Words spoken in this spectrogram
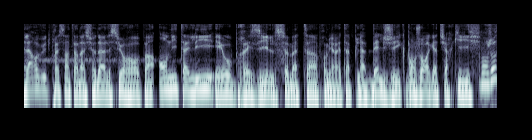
La revue de presse internationale sur Europe 1 en Italie et au Brésil ce matin. Première étape, la Belgique. Bonjour Agathe Cherki. Bonjour.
